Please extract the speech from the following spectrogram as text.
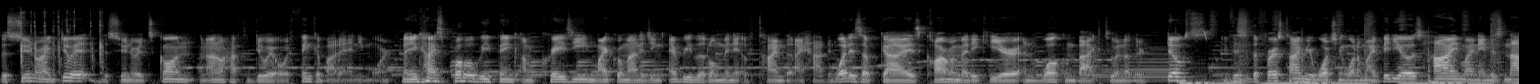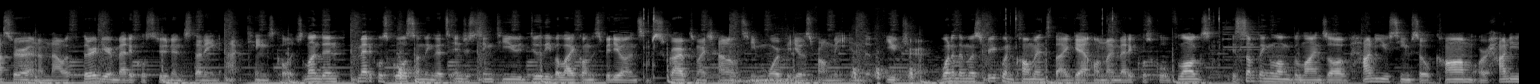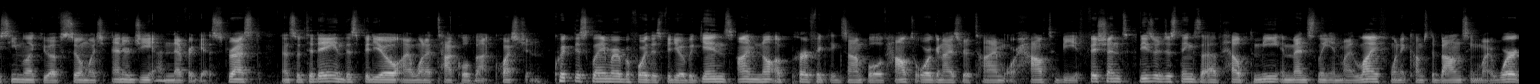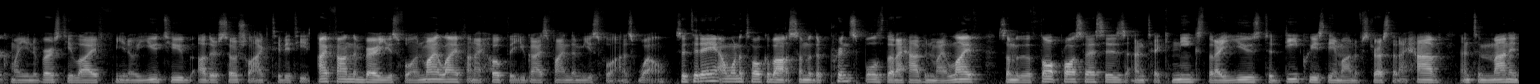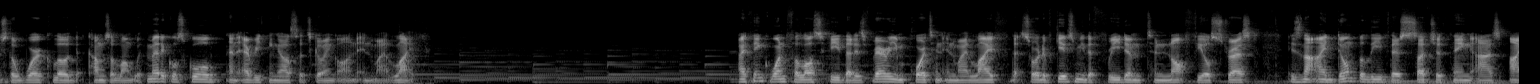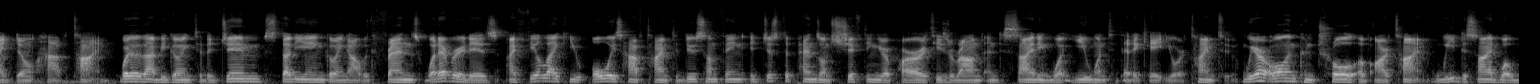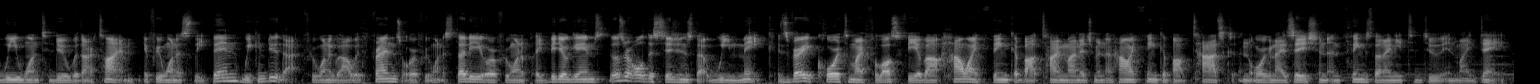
The sooner I do it, the sooner it's gone and I don't have to do it or think about it anymore. Now you guys probably think I'm crazy micromanaging every little minute of time that I have. What is up guys, Kharma Medic here and welcome back to another dose. If this is the first time you're watching one of my videos, hi, my name is Nasir and I'm now a third year medical student studying at King's College London. If medical school is something that's interesting to you, do leave a like on this video and subscribe to my channel to see more videos from me in the future. One of the most frequent comments that I get on my medical school vlogs is something along the lines of, how do you seem so calm or how do you seem like you have so much energy and never get stressed? And so today in this video, I wanna tackle that question. Quick disclaimer before this video begins, I'm not a perfect example of how to organize your time or how to be efficient. These are just things that have helped me immensely in my life when it comes to balancing my work, my university life, you know, YouTube, other social activities. I found them very useful in my life and I hope that you guys find them useful as well. So today I wanna talk about some of the principles that I have in my life, some of the thought processes and techniques that I use to decrease the amount of stress that I have and to manage the workload that comes along with medical school and everything else that's going on in my life. I think one philosophy that is very important in my life that sort of gives me the freedom to not feel stressed is that I don't believe there's such a thing as I don't have time. Whether that be going to the gym, studying, going out with friends, whatever it is, I feel like you always have time to do something. It just depends on shifting your priorities around and deciding what you want to dedicate your time to. We are all in control of our time. We decide what we want to do with our time. If we want to sleep in, we can do that. If we want to go out with friends or if we want to study or if we want to play video games, those are all decisions that we make. It's very core to my philosophy about how I think about time management and how I think about tasks and organization and things that I need to do in my day.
